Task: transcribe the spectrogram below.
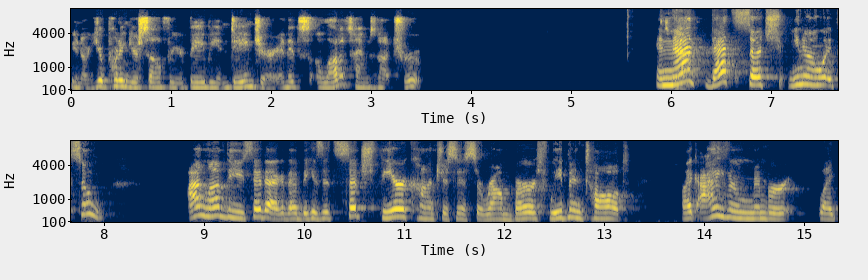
you know you're putting yourself or your baby in danger and it's a lot of times not true and that that's such you know it's so i love that you say that though because it's such fear consciousness around birth. We've been taught like i even remember like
